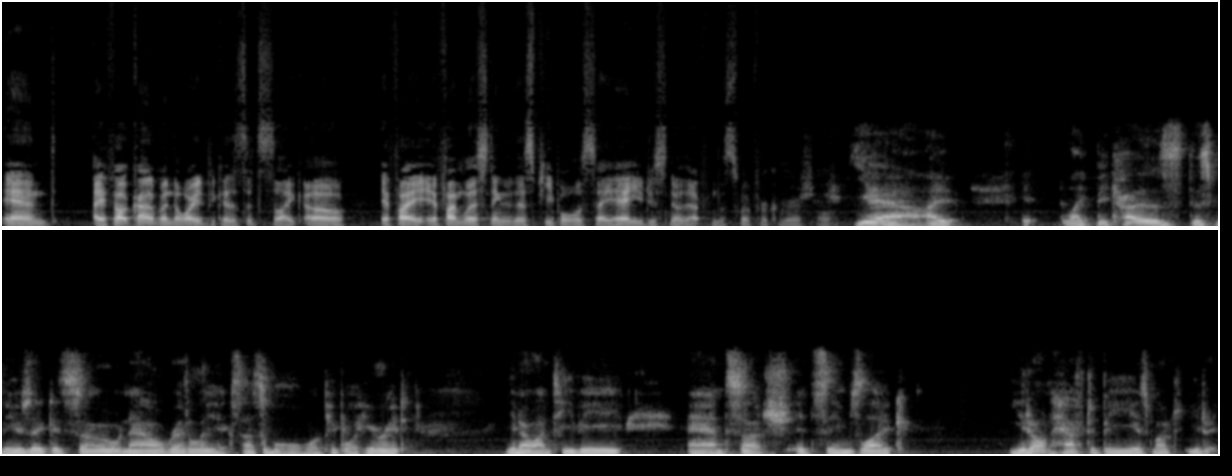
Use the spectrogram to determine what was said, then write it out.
And I felt kind of annoyed because it's like oh if I if I'm listening to this people will say hey you just know that from the Swiffer commercial Yeah, I it, like because this music is so now readily accessible, where people hear it, you know, on TV and such. It seems like you don't have to be as much. You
